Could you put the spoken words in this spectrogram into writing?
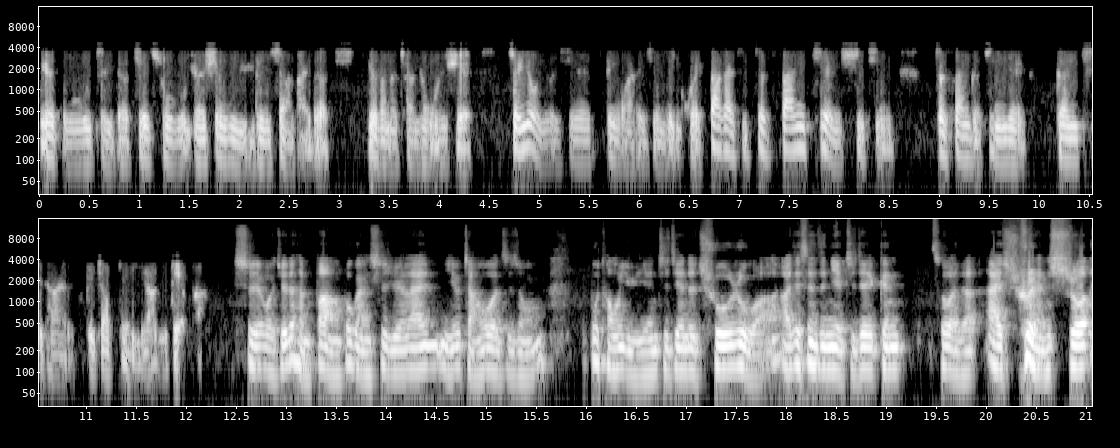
阅读这个接触原生物语一路下来的日本的传统文学，所以又有一些另外的一些领会。大概是这三件事情，这三个经验跟其他人比较不一样一点吧。是，我觉得很棒。不管是原来你有掌握这种不同语言之间的出入啊，而且甚至你也直接跟所有的爱书人说，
